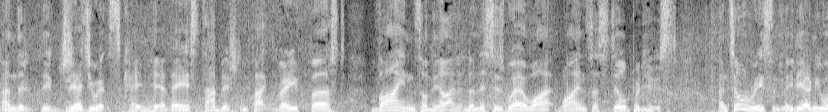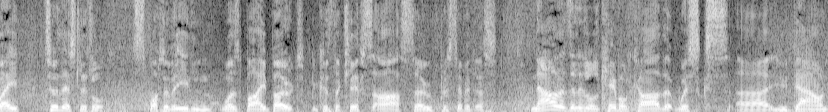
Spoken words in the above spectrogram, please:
And the, the, Jesuits came here. They established, in fact, the very first vines on the island, and this is where wi- wines are still produced. Until recently, the only way to this little spot of Eden was by boat because the cliffs are so precipitous. Now there's a little cable car that whisks uh, you down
